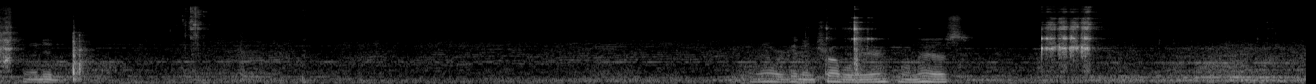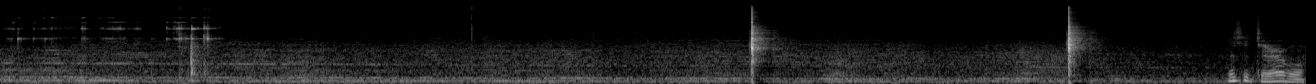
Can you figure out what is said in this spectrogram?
I didn't. Now we're getting in trouble here on this. This is terrible.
